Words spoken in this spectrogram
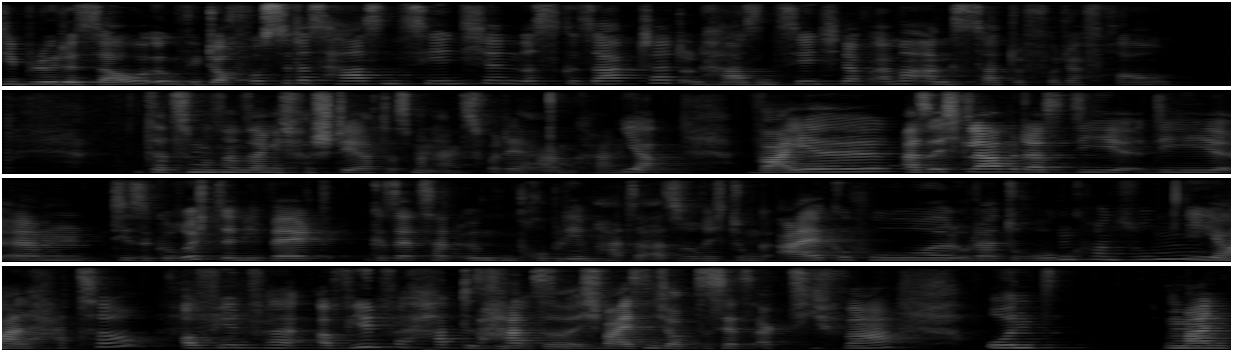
die blöde Sau irgendwie doch wusste, dass Hasenzähnchen das gesagt hat und Hasenzähnchen auf einmal Angst hatte vor der Frau. Dazu muss man sagen, ich verstehe auch, dass man Angst vor der haben kann. Ja, Weil, also ich glaube, dass die, die ähm, diese Gerüchte in die Welt gesetzt hat, irgendein Problem hatte. Also Richtung Alkohol oder Drogenkonsum Ja. mal hatte. auf jeden Fall, auf jeden Fall hatte sie hatte. Ich weiß nicht, ob das jetzt aktiv war. Und man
